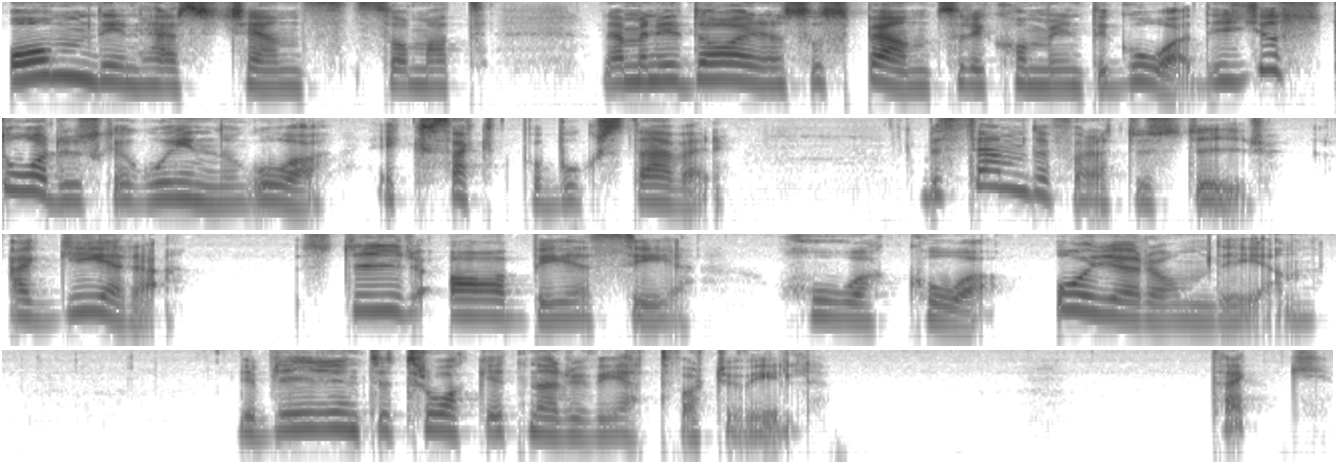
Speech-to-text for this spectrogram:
om din häst känns som att Nej, men idag är den så spänd så det kommer inte gå. Det är just då du ska gå in och gå exakt på bokstäver. Bestäm dig för att du styr. Agera. Styr A, B, C, H, K och gör om det igen. Det blir inte tråkigt när du vet vart du vill. Tack!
